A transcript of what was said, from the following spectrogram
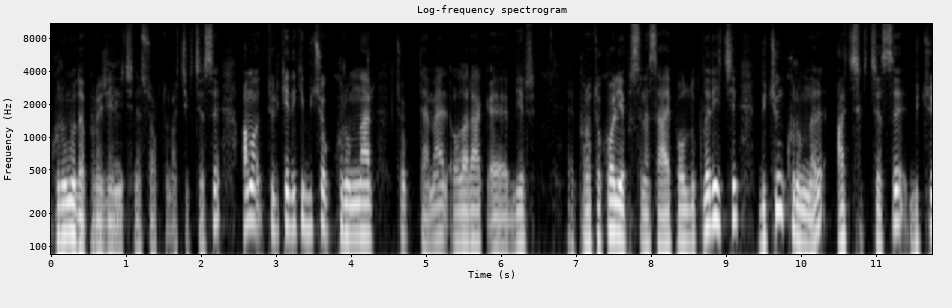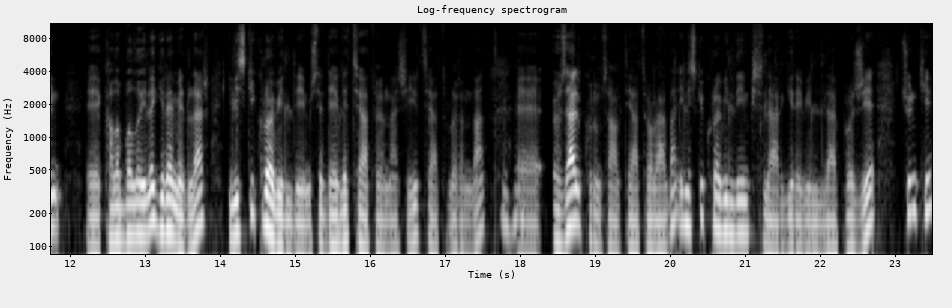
kurumu da projenin içine soktum açıkçası. Ama Türkiye'deki birçok kurumlar çok temel olarak e, bir e, protokol yapısına sahip oldukları için bütün kurumları açıkçası bütün e, kalabalığıyla giremediler. İlişki kurabildiğim işte devlet tiyatrolarından, şehir tiyatrolarından, e, özel kurumsal tiyatrolardan ilişki kurabildiğim kişiler girebildiler projeye. Çünkü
